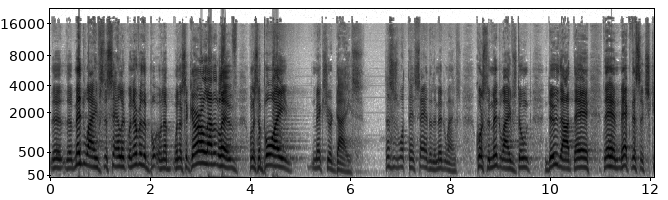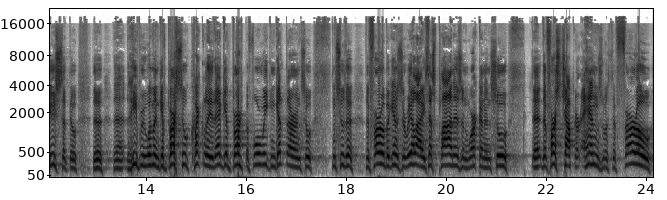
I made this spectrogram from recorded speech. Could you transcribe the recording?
the, the midwives, to say, look, whenever the, when, a, when it's a girl, let it live, when it's a boy, make sure it dies. This is what they say to the midwives. Of course, the midwives don't do that. They, they make this excuse that the, the, the, the, Hebrew women give birth so quickly, they give birth before we can get there. And so, and so the, the Pharaoh begins to realize this plan isn't working. And so the, the first chapter ends with the Pharaoh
